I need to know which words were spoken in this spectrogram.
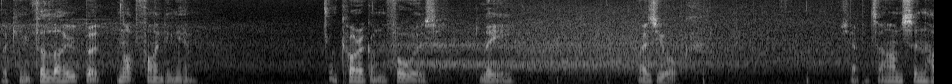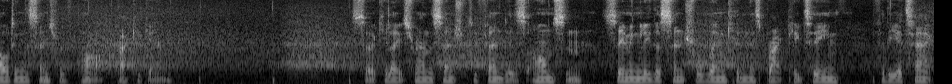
Looking for Lowe, but not finding him. Corrigan forward. Lee. Where's York? Shepherd to Armson, holding the centre of the park. Back again. Circulates around the central defenders. Armson, seemingly the central link in this Brackley team for the attack.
